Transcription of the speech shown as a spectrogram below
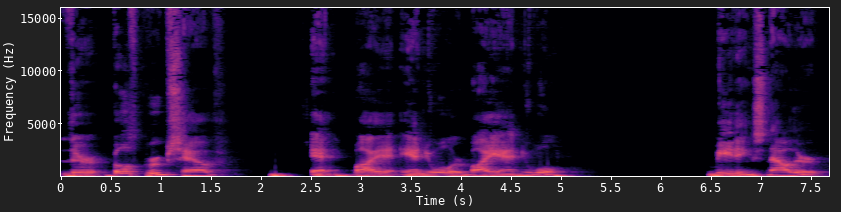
they're both groups have biannual or biannual meetings. Now they're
